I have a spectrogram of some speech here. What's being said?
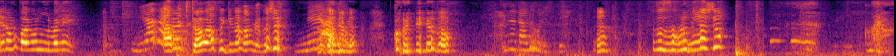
এরম পাগল মানে আর একটাও আছে কিনা বাংলাদেশে? জানি না। কই নিয়ে যাও। ঝাড়ু নিয়ে আসো।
